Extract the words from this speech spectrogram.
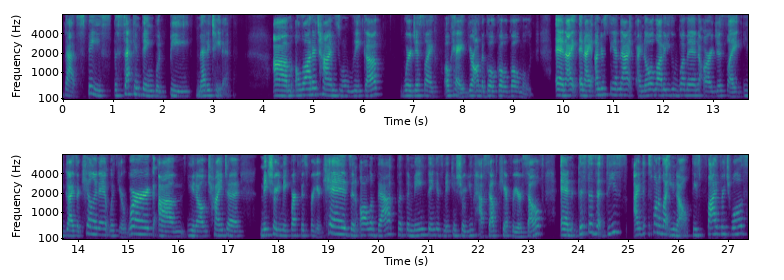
that space. The second thing would be meditating. Um, a lot of times when we wake up, we're just like, okay, you're on the go, go, go mode. and I and I understand that. I know a lot of you women are just like you guys are killing it with your work, um, you know, trying to make sure you make breakfast for your kids and all of that. But the main thing is making sure you have self-care for yourself. And this doesn't these, I just want to let you know, these five rituals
